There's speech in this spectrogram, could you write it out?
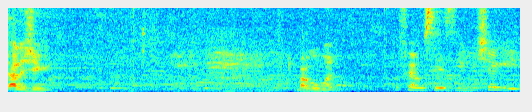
Dale chéri. Bago mwen. Ou fè mwen sezi, bi chéri.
